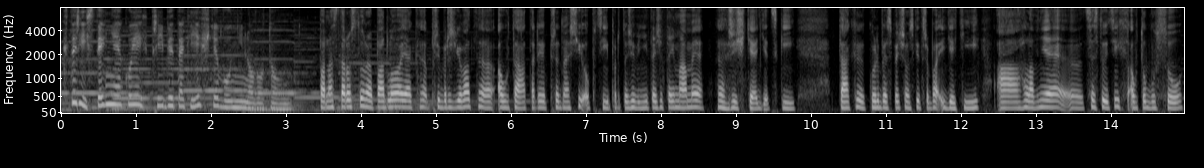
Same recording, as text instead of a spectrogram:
kteří stejně jako jejich příbytek ještě voní novotou. Pana starostu napadlo, jak přibržďovat auta tady před naší obcí, protože vidíte, že tady máme hřiště dětský tak kvůli bezpečnosti třeba i dětí a hlavně eh, cestujících z autobusu,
